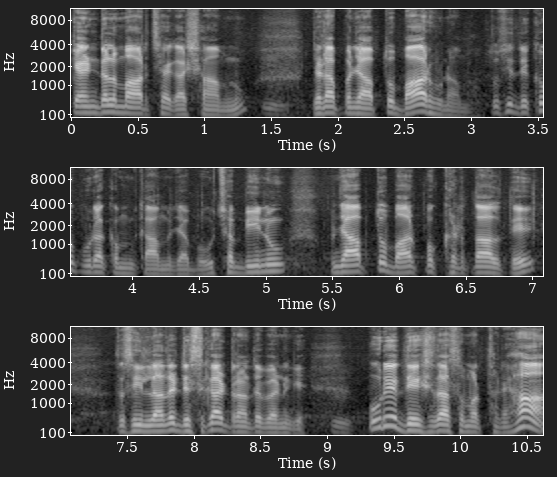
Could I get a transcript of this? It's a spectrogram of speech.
ਕੈਂਡਲ ਮਾਰਚ ਹੈਗਾ ਸ਼ਾਮ ਨੂੰ ਜਿਹੜਾ ਪੰਜਾਬ ਤੋਂ ਬਾਹਰ ਹੋਣਾ ਵਾ ਤੁਸੀਂ ਦੇਖੋ ਪੂਰਾ ਕੰਮ ਕਾਮਯਾਬ ਹੋਊ। 26 ਨੂੰ ਪੰਜਾਬ ਤੋਂ ਬਾਹਰ ਭੁੱਖ ਹੜਤਾਲ ਤੇ ਤਹਿਸੀਲਾਂ ਦੇ ਡਿਸਕਾਡਰਾਂ ਤੇ ਬਹਿਣਗੇ। ਪੂਰੇ ਦੇਸ਼ ਦਾ ਸਮਰਥਨ ਹੈ। ਹਾਂ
